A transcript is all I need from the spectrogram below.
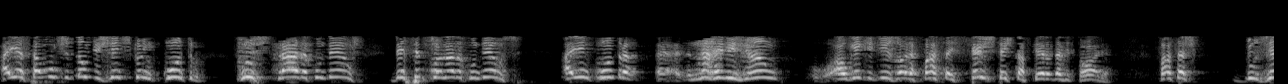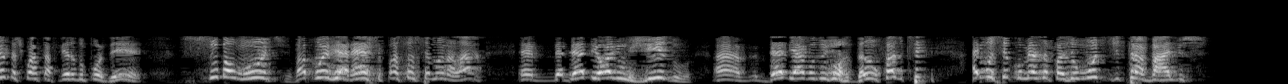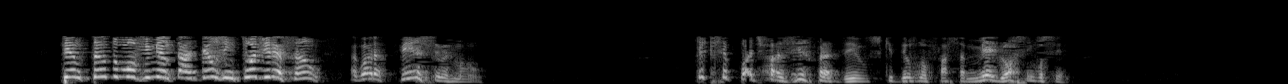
Aí essa multidão de gente que eu encontro frustrada com Deus, decepcionada com Deus, aí encontra é, na religião alguém que diz, olha, faça as seis sexta-feiras da vitória, faça as duzentas quarta-feiras do poder, suba ao monte, vá para o Everest, passa uma semana lá, é, bebe óleo ungido, ah, bebe água do Jordão, faz o que você... Aí você começa a fazer um monte de trabalhos tentando movimentar Deus em tua direção. Agora pense, meu irmão. O que, que você pode fazer para Deus que Deus não faça melhor sem você? O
